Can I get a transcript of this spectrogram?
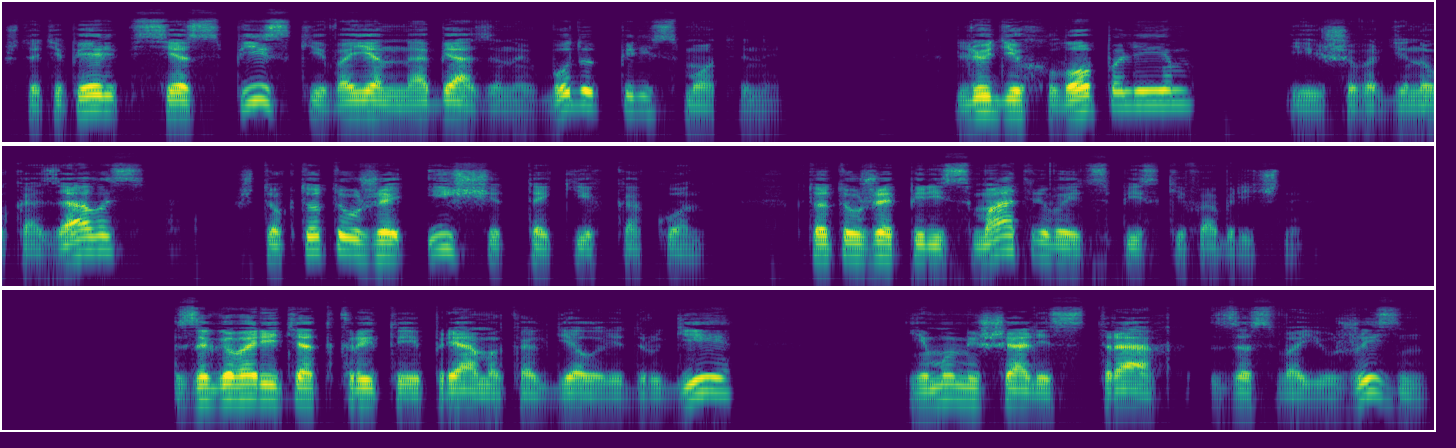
что теперь все списки военно обязанных будут пересмотрены. Люди хлопали им, и Шевардину казалось, что кто-то уже ищет таких, как он, кто-то уже пересматривает списки фабричных. Заговорить открыто и прямо, как делали другие, ему мешали страх за свою жизнь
